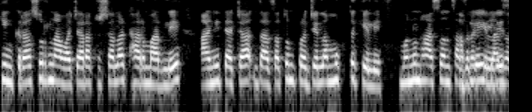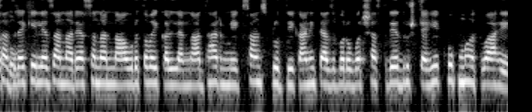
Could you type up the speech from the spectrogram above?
किंक्रासूर नावाच्या राक्षसाला ठार मारले आणि त्याच्या जाचातून प्रजेला मुक्त केले. म्हणून हा सण साजरा केला साजऱ्या केल्या जाणाऱ्या सणांना व्रतवैकल्यांना धार्मिक सांस्कृतिक आणि त्याचबरोबर शास्त्रीय दृष्ट्याही खूप महत्त्व आहे.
